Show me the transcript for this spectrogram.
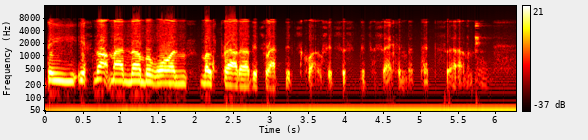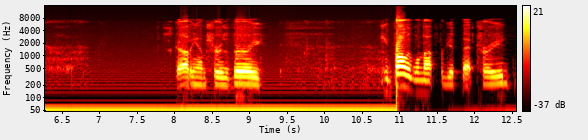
be, if not my number one, most proud of. It's right. It's close. It's a, it's a second, but that's. Um, Scotty, I'm sure is very. He probably will not forget that trade.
